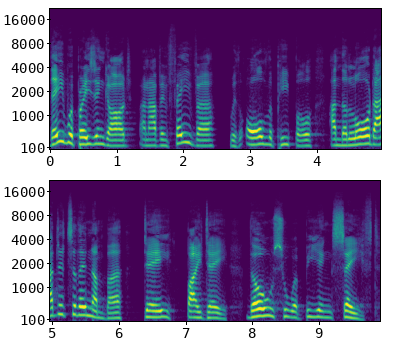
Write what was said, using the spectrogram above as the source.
they were praising God and having favor with all the people, and the Lord added to their number day by day those who were being saved.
